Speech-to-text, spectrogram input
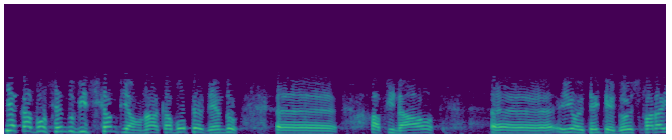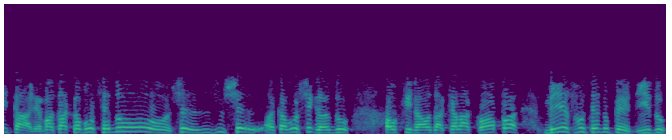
e acabou sendo vice-campeão, né? acabou perdendo é, a final é, em 82 para a Itália, mas acabou sendo che, che, acabou chegando ao final daquela Copa, mesmo tendo perdido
